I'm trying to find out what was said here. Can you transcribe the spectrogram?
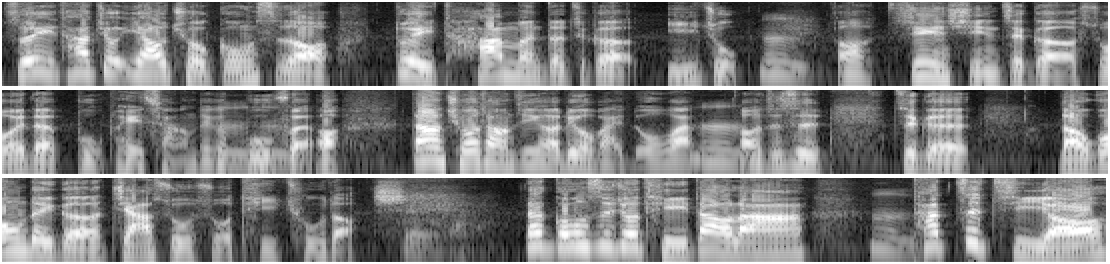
所以他就要求公司哦对他们的这个遗嘱，嗯。哦进行这个所谓的补赔偿这个部分哦，当然求偿金额六百多万哦，这是这个老公的一个家属所提出的，是。那公司就提到啦，嗯，他自己哦，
